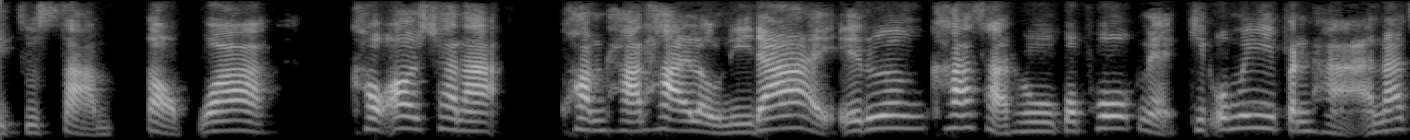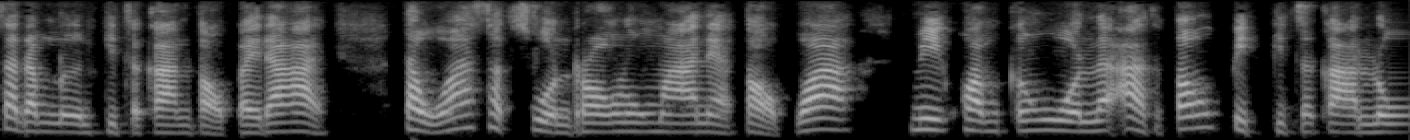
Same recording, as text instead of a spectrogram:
64.3 ตอบว่า เขาเอาชนะ ความท้าทายเหล่านี้ได้ไอ้เรื่องค่าสาธารณูปโภคเนี่ยคิดว่าไม่มีปัญหาน่าจะดำเนินกิจการต่อไปได้ แต่ว่าสัดส่วนรองลงมาเนี่ยตอบว่ามีความกังวลและอาจจะต้องปิดกิจการลง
